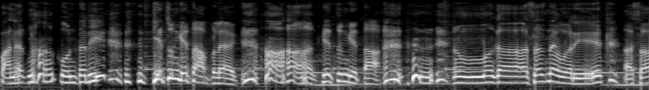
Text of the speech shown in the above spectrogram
पाण्यात ना कोणतरी खेचून घेता आपल्या. हा, खेचून घेता. मग असंच नाही वर येत असा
